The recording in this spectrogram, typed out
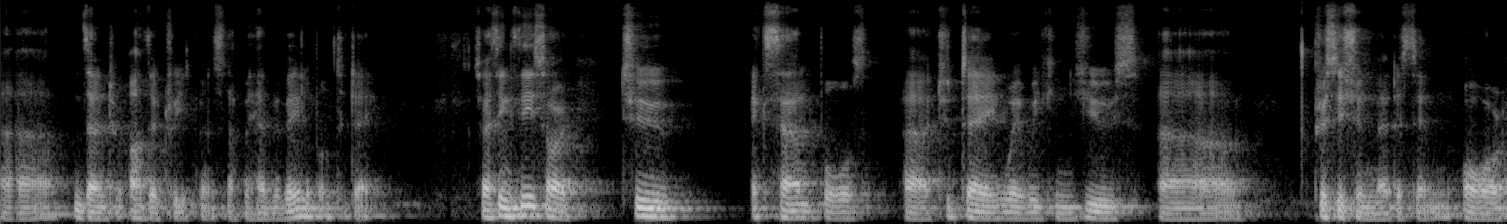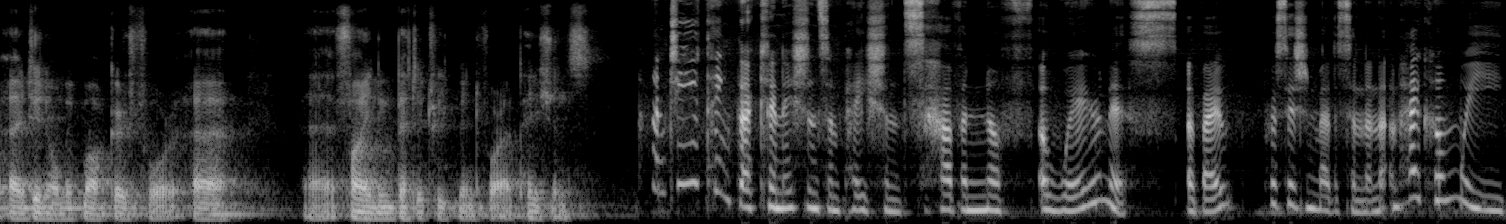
uh, than to other treatments that we have available today. So I think these are two examples uh, today where we can use uh, precision medicine or genomic markers for uh, finding better treatment for our patients. Think that clinicians and patients have enough awareness about precision medicine? And, and how can we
